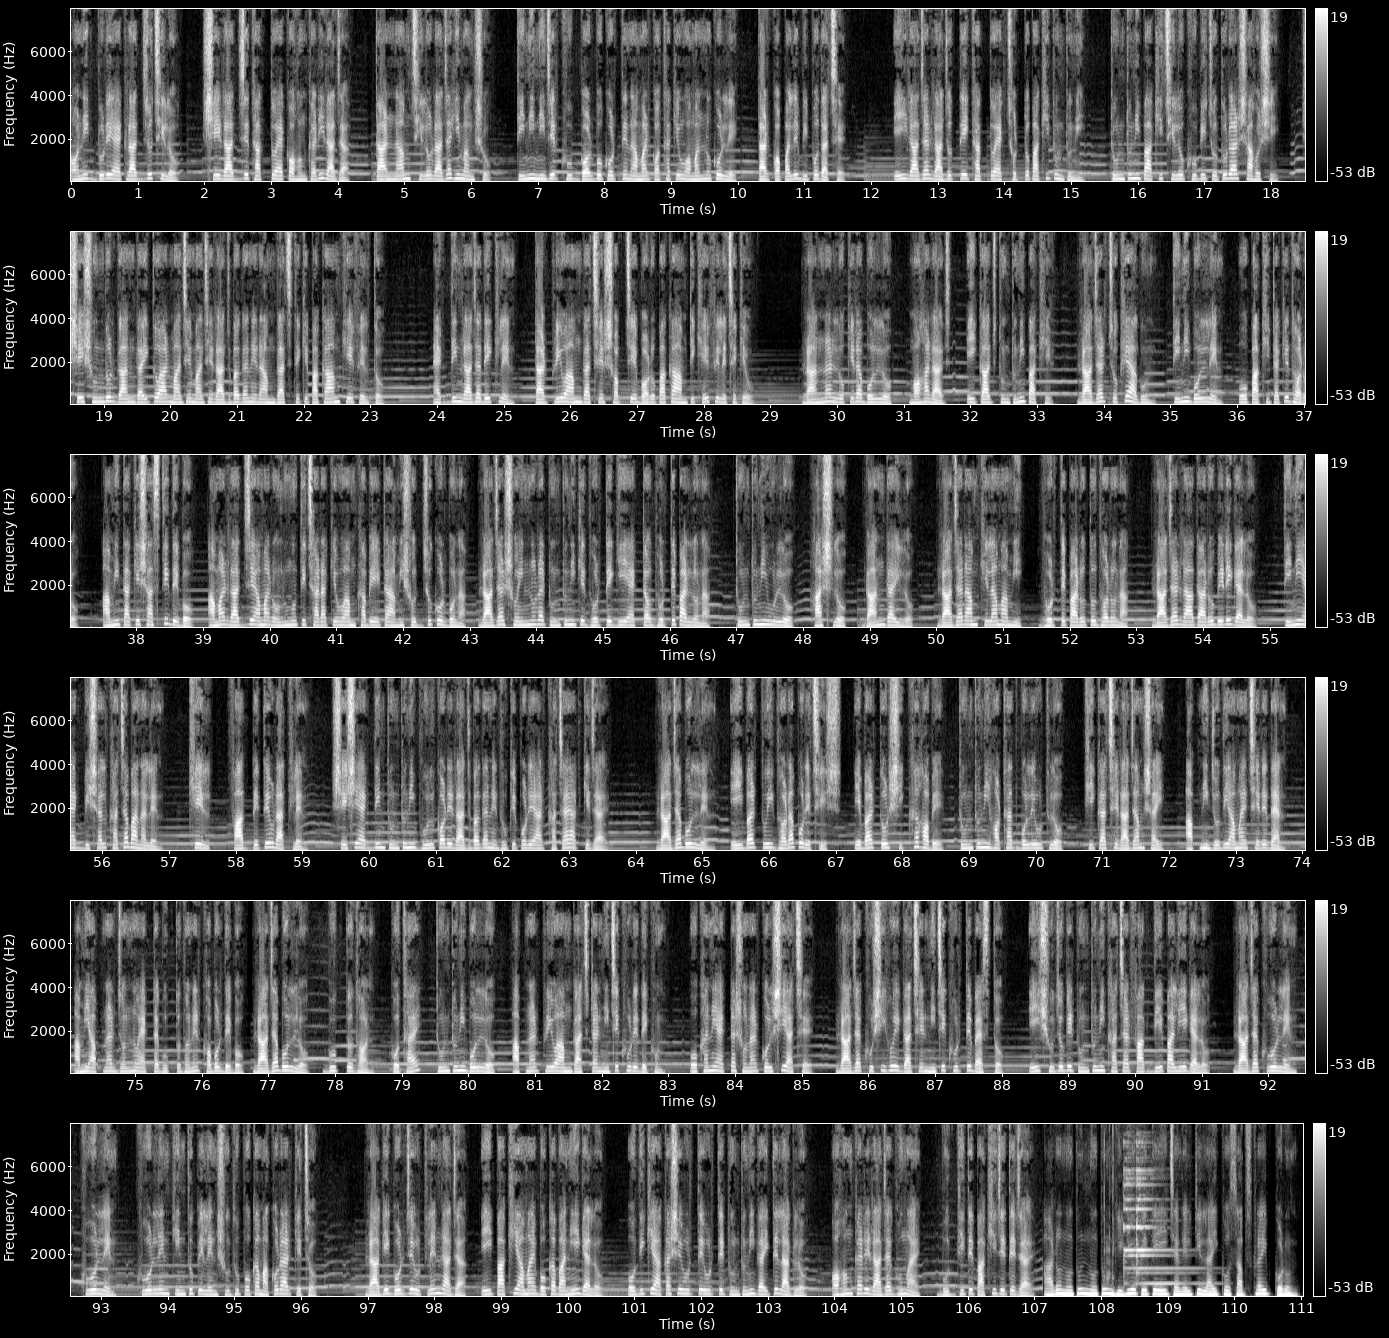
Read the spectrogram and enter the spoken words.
অনেক দূরে এক রাজ্য ছিল। সেই রাজ্যে থাকত এক অহংকারী রাজা। তার নাম ছিল রাজা হিমাংশু। তিনি নিজের খুব গর্ব করতেন আমার কথা কেউ অমান্য করলে, তার কপালে বিপদ আছে। এই রাজার রাজত্বেই থাকত এক ছোট্ট পাখি টুনটুনি। টুনটুনি পাখি ছিল খুবই চতুর আর সাহসী। সে সুন্দর গান গাইত আর মাঝে মাঝে রাজবাগানের আম গাছ থেকে পাকা আম খেয়ে ফেলত। একদিন রাজা দেখলেন, তার প্রিয় আম গাছের সবচেয়ে বড় পাকা আমটি খেয়ে ফেলেছে কেউ। রান্নার লোকেরা বলল, মহারাজ, এই কাজ টুনটুনি পাখির। রাজার চোখে আগুন। তিনি বললেন, ও পাখিটাকে ধরো। আমি তাকে শাস্তি দেব। আমার রাজ্যে আমার অনুমতি ছাড়া কেউ আম খাবে, এটা আমি সহ্য করব না রাজার সৈন্যরা টুনটুনিকে ধরতে গিয়ে একটাও ধরতে পারল না। টুনটুনি উড়ল, হাসল, গান গাইল। রাজার আম খেলাম আমি, ধরতে পারো তো ধরো না রাজার রাগ আরও বেড়ে গেল। তিনি এক বিশাল খাঁচা বানালেন। খেল, ফাঁদ পেতেও রাখলেন। শেষে একদিন টুনটুনি ভুল করে রাজবাগানে ঢুকে পড়ে আর খাঁচায় আটকে যায়। রাজা বললেন, এইবার তুই ধরা পড়েছিস, এবার তোর শিক্ষা হবে। টুনটুনি হঠাৎ বলে উঠল, ঠিক আছে রাজামশাই, আপনি যদি আমায় ছেড়ে দেন, আমি আপনার জন্য একটা গুপ্তধনের খবর দেব। রাজা বলল, গুপ্তধন? কোথায়? টুনটুনি বলল, আপনার প্রিয় আম গাছটার নিচে খুঁড়ে দেখুন, ওখানে একটা সোনার কলসি আছে। রাজা খুশি হয়ে গাছের নিচে খুঁড়তে ব্যস্ত এই সুযোগে টুনটুনি খাঁচার ফাঁক দিয়ে পালিয়ে গেল। রাজা খুঁড়লেন খুঁড়লেন খুঁড়লেন কিন্তু পেলেন শুধু পোকা মাকড় আর কেঁচো। রাগে গর্জে উঠলেন রাজা, এই পাখি আমায় বোকা বানিয়ে গেল। ওদিকে আকাশে উড়তে উড়তে টুনটুনি গাইতে লাগল। অহংকারে রাজা ঘুমায়, বুদ্ধিতে পাখি যেতে যায়। আরও নতুন নতুন ভিডিও পেতে এই চ্যানেলটি লাইক ও সাবস্ক্রাইব করুন।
